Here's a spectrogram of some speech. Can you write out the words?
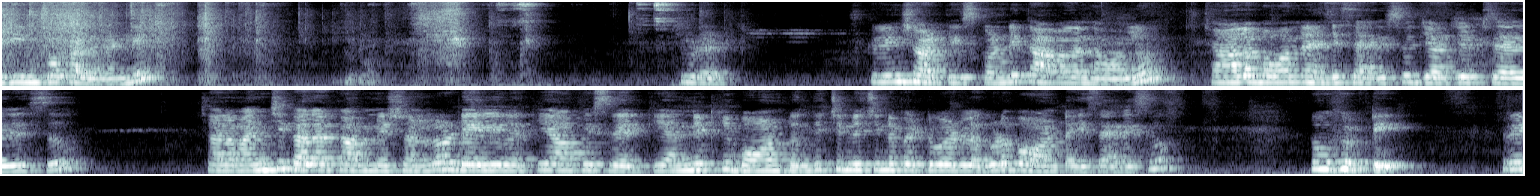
ఇది ఇంకో కలర్ అండి. చూడండి. స్క్రీన్ షాట్ తీసుకోండి కావాలన్న వాళ్ళు. చాలా బాగున్నాయండి శారీస్ జార్జెట్ శారీస్. చాలా మంచి కలర్ కాంబినేషన్లో డైలీ వేర్కి ఆఫీస్ వేర్కి అన్నిటికీ బాగుంటుంది. చిన్న చిన్న పెట్టుబడులకు కూడా బాగుంటాయి saris two fifty free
